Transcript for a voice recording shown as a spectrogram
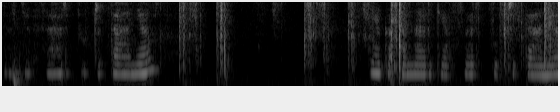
Co będzie w sercu czytania. Jaka energia w sercu czytania?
